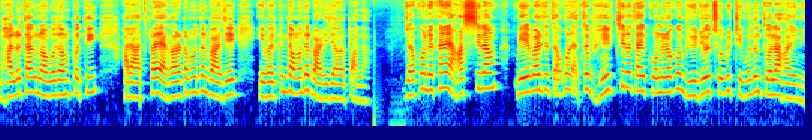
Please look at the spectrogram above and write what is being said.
ভালো থাক নবদম্পতি। আর রাত প্রায় এগারোটার মতন বাজে, এবার কিন্তু আমাদের বাড়ি যাওয়ার পালা। যখন এখানে আসছিলাম বিয়ে বাড়িতে, তখন এত ভিড় ছিল, তাই কোনো রকম ভিডিও, ছবি ঠিক মতন তোলা হয়নি।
